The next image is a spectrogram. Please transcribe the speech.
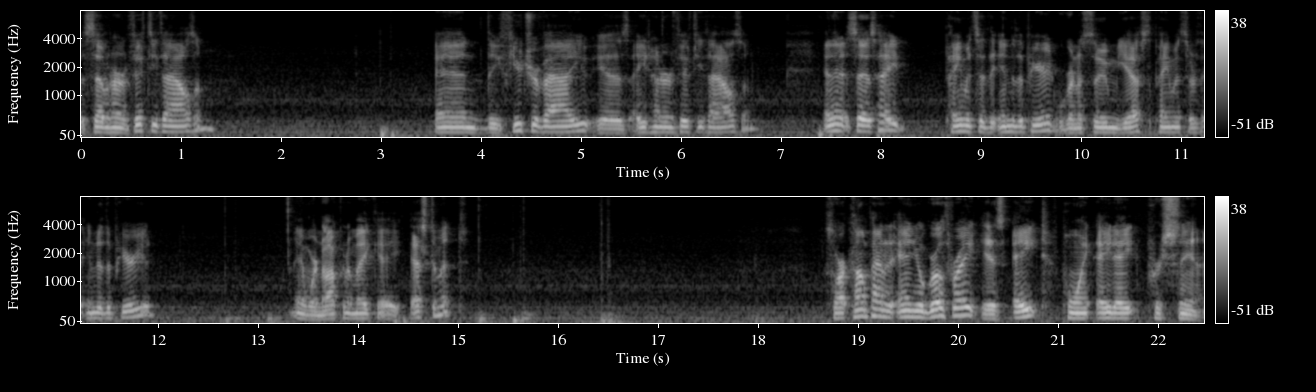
the 750,000 and the future value is 850,000 and then it says hey payments at the end of the period. We're going to assume yes the payments are at the end of the period. And we're not going to make a estimate. So our compounded annual growth rate is 8.88%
